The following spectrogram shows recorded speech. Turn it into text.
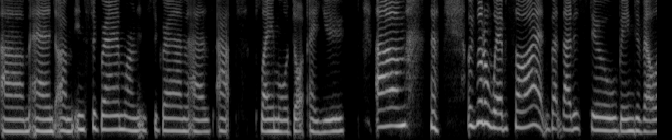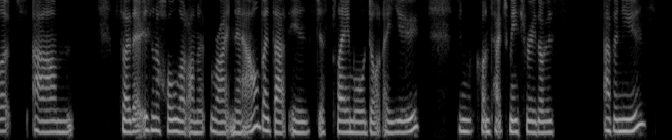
Um, and um, Instagram, we're on Instagram as at playmore.au. Um, we've got a website, but that is still being developed. Um, so there isn't a whole lot on it right now, but that is just playmore.au. You can contact me through those avenues.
